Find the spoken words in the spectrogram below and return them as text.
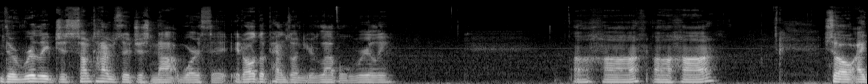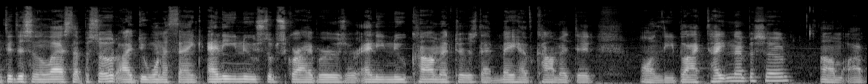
they're really just sometimes they're just not worth it. It all depends on your level, really. Uh-huh. Uh-huh. So I did this in the last episode. I do want to thank any new subscribers or any new commenters that may have commented on the Black Titan episode. Um,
